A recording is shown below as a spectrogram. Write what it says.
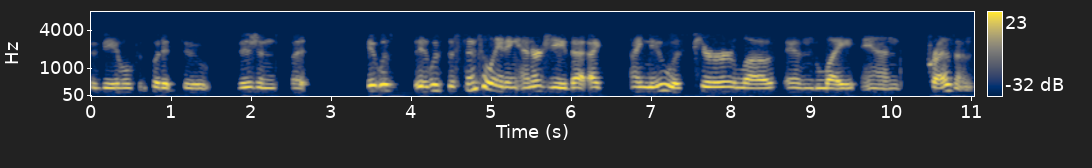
to be able to put it to visions, but it was, it was the scintillating energy that I, I knew was pure love and light and presence,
